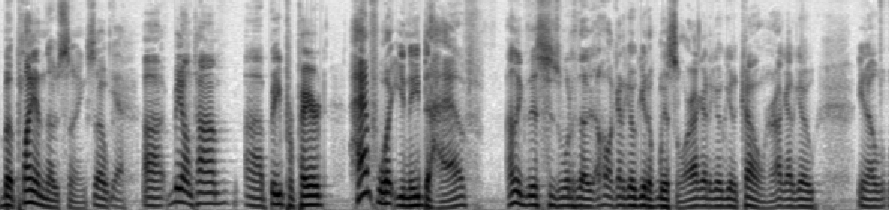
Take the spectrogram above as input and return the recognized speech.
but plan those things. So, Yeah. uh, be on time, uh, be prepared, have what you need to have. I think this is one of those. Oh, I got to go get a whistle, or I got to go get a cone, or I got to go. You know,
